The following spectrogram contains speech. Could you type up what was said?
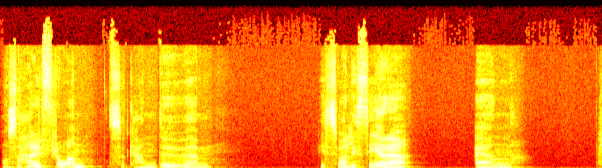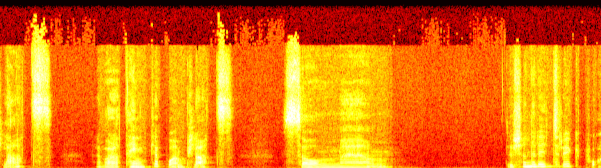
Och så härifrån så kan du ehm, visualisera en plats, eller bara tänka på en plats som ehm, du känner dig trygg på.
